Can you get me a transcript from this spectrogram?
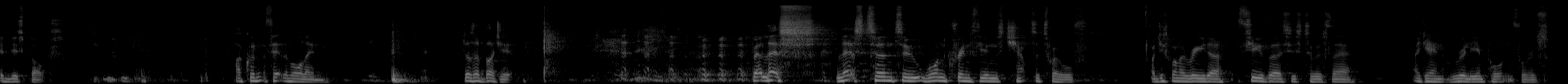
in this box. I couldn't fit them all in. Does a budget. but let's, let's turn to 1 Corinthians chapter 12. I just want to read a few verses to us there. Again, really important for us.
